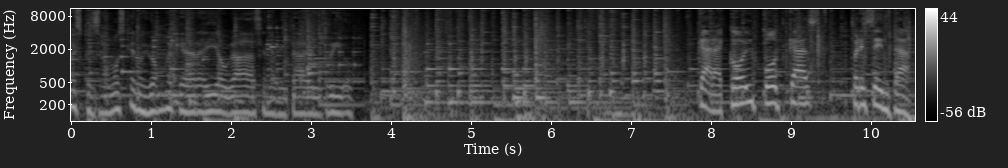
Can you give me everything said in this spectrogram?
Pues pensamos que nos íbamos a quedar ahí ahogadas en la mitad del río. Caracol Podcast presenta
